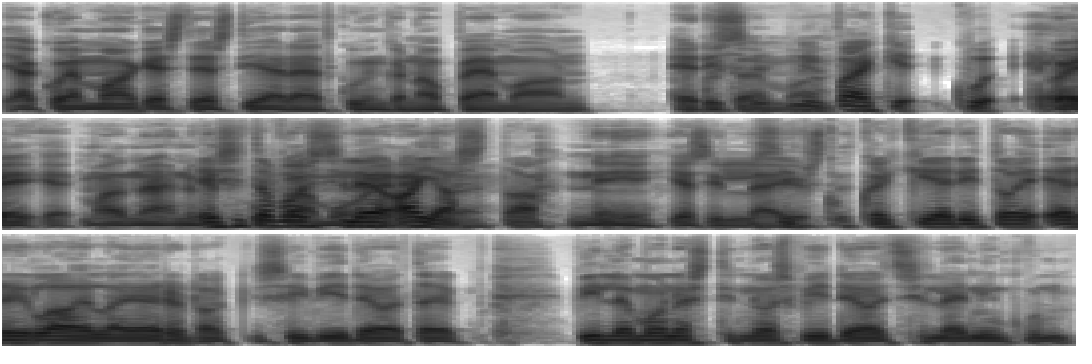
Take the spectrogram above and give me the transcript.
ja kun en mä oikeasti edes tiedä, että kuinka nopea mä oon editoimaan. niin vaikka, kun, kun ei, ei, mä oon nähnyt, ei sitä voi silleen ajastaa. Niin, ja silleen Sitten just, kun kaikki editoi eri lailla ja erilaisia videoita ja Ville monesti noissa videoissa silleen niin kuin,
